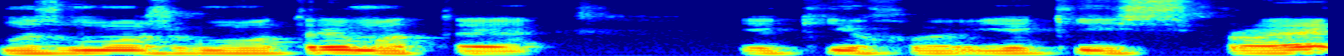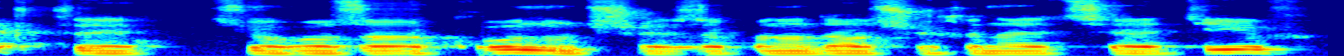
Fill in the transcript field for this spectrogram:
ми зможемо отримати яких, якісь проекти цього закону чи законодавчих ініціатив,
